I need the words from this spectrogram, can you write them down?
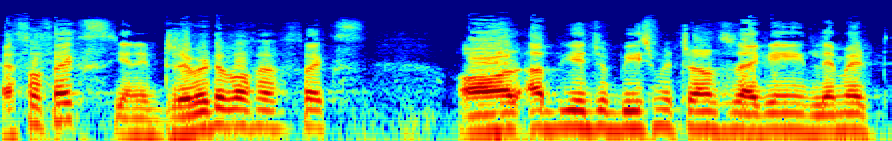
f of x یعنی ڈریویٹو آف ایف ایکس اور اب یہ جو بیچ میں ٹرمز رہ گئی limit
